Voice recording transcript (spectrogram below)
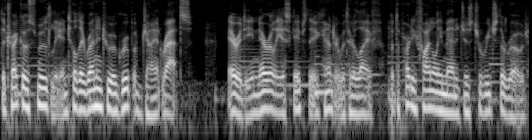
The trek goes smoothly until they run into a group of giant rats. Eridine narrowly escapes the encounter with her life, but the party finally manages to reach the road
